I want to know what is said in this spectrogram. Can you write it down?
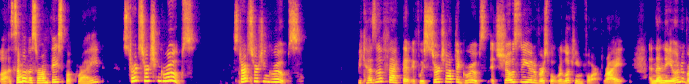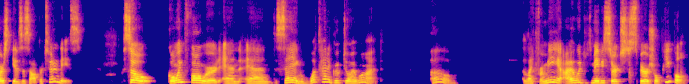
uh, some of us are on Facebook, right? Start searching groups. Start searching groups. Because of the fact that if we search out the groups, it shows the universe what we're looking for, right? And then the universe gives us opportunities. So going forward and and saying what kind of group do i want oh like for me i would maybe search spiritual people.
